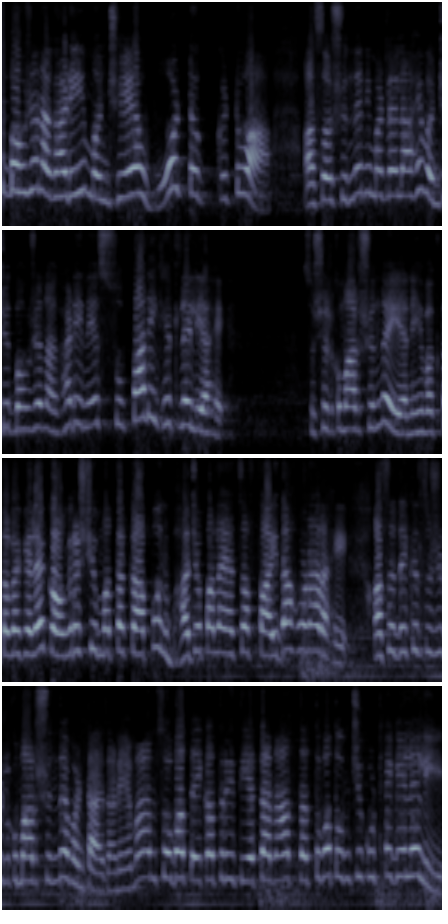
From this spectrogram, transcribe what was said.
वंचित बहुजन आघाडी म्हणजे वोट कटवा असं शिंदेनी म्हटलेलं आहे. वंचित बहुजन आघाडीने सुपारी घेतलेली आहे. सुशील कुमार शिंदे यांनी हे वक्तव्य केलंय. काँग्रेसची मतं कापून भाजपाला याचा फायदा होणार आहे असं देखील सुशील कुमार शिंदे म्हणतायत. आणि एमआयएम सोबत एकत्रित येताना तत्व तुमची कुठे गेलेली?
